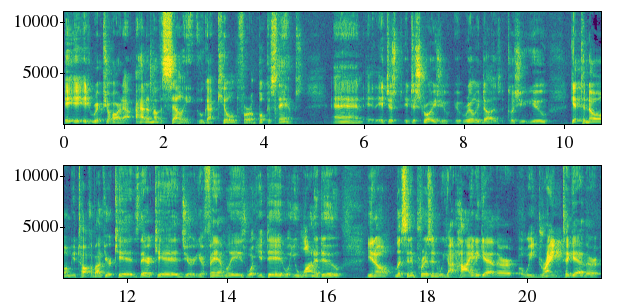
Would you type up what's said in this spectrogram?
it, it, it, rips your heart out. I had another cellie who got killed for a book of stamps, and it, it just it destroys you. It really does because you you get to know them. You talk about your kids, their kids, your your families, what you did, what you want to do. You know, listen, in prison we got high together, we drank together.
